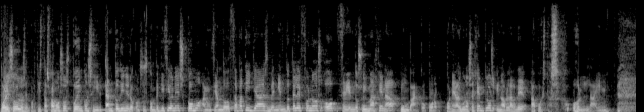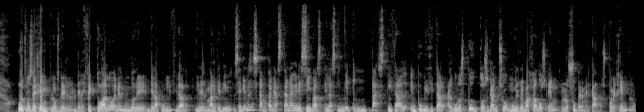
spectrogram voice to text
Por eso los deportistas famosos pueden conseguir tanto dinero con sus competiciones como anunciando zapatillas, vendiendo teléfonos o su imagen a un banco, por poner algunos ejemplos y no hablar de apuestas online. Otros ejemplos del, efecto halo en el mundo de, la publicidad y del marketing serían esas campañas tan agresivas en las que invierten un pastizal en publicitar algunos productos gancho muy rebajados en los supermercados, por ejemplo,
